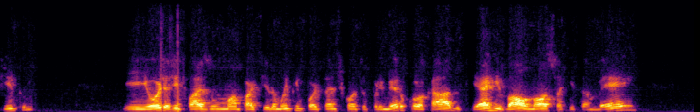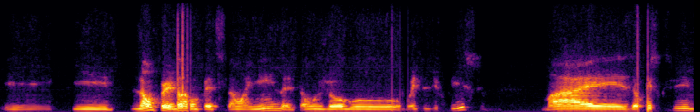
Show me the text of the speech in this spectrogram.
título. E hoje a gente faz uma partida muito importante contra o primeiro colocado, que é rival nosso aqui também, e que não perdeu a competição ainda, então um jogo muito difícil, mas eu penso que,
